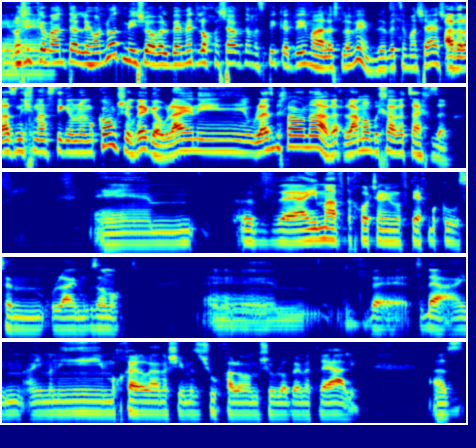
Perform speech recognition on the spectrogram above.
אה, לא שהתכוונת להונות מישהו, אבל באמת לא חשבת מספיק קדימה על השלבים. זה בעצם מה שהיה שם. אבל אז נכנסתי גם למקום של רגע, אולי אני, אולי זה בכלל הונאה, למה הוא בכלל רצה החזר? והאם ההבטחות שאני מבטיח בקורס הן אולי מוגזמות? אמ, ואתה יודע, האם, האם אני מוכר לאנשים איזשהו חלום שהוא לא באמת ריאלי? אז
